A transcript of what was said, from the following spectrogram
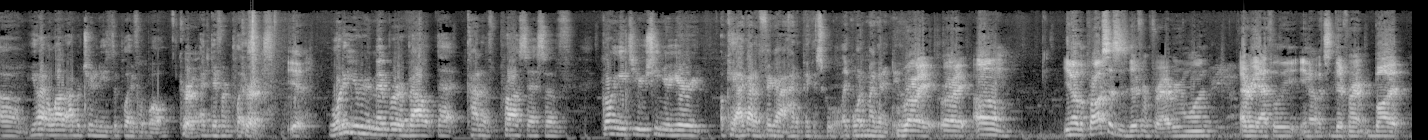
Um, you had a lot of opportunities to play football Correct. at different places. Correct. Yeah. What do you remember about that kind of process of going into your senior year? Okay, I got to figure out how to pick a school. Like, what am I going to do? Right, right. Um, you know, the process is different for everyone. Every athlete, you know, it's different. But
